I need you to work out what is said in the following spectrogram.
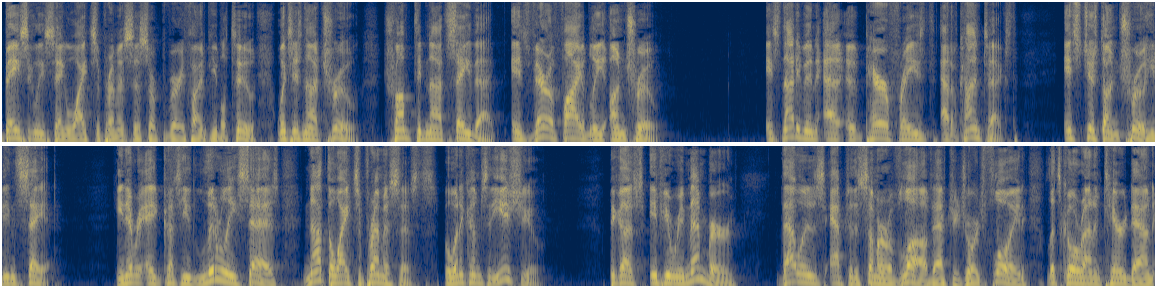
basically saying white supremacists are very fine people too, which is not true. Trump did not say that. It's verifiably untrue. It's not even uh, uh paraphrased out of context. It's just untrue. He didn't say it. He never, because he literally says, not the white supremacists, but when it comes to the issue. Because if you remember, that was after the summer of love, after George Floyd. Let's go around and tear down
